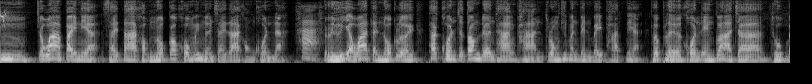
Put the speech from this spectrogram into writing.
อืม จะว่าไปเนี่ยสายตาของนกก็คงไม่เหมือนสายตาของคนนะค่ะ หรืออย่าว่าแต่นกเลย ถ้าคนจะต้องเดินทางผ่านตรงที่มันเป็นใบพัดเนี่ยเผลอๆคนเองก็อาจจะถูกใบ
